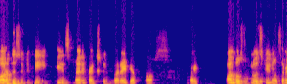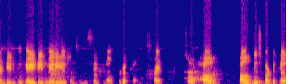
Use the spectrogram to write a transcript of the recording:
Maruti suzuki is manufacturing variety of cars right? Almost close to you know 17 to 18 variations in the same you know product line right? So how how this particular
